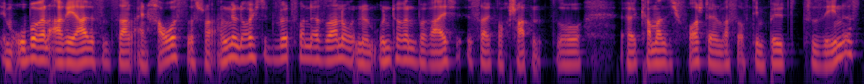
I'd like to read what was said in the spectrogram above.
im oberen Areal ist sozusagen ein Haus, das schon angeleuchtet wird von der Sonne und im unteren Bereich ist halt noch Schatten. So äh, kann man sich vorstellen, was auf dem Bild zu sehen ist.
